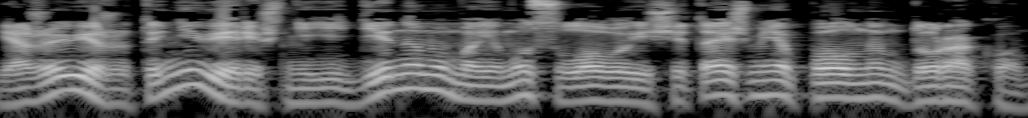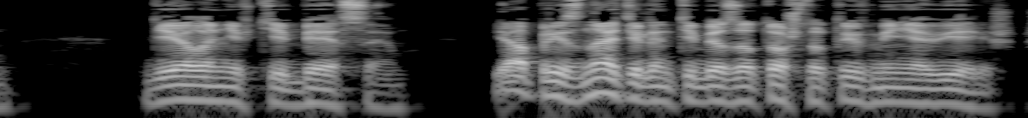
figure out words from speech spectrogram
Я же вижу, ты не веришь ни единому моему слову и считаешь меня полным дураком. Дело не в тебе, Сэм. Я признателен тебе за то, что ты в меня веришь.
